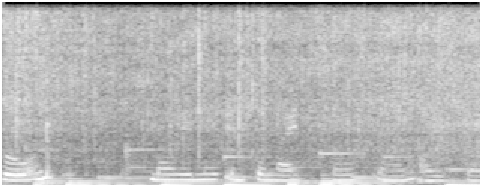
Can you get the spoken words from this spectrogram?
Prawn, marinate into light sauce and oyster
